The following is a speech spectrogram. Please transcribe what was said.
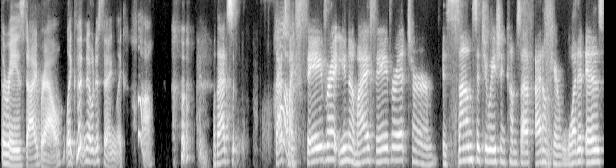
the raised eyebrow, like the noticing, like, huh. well, that's that's huh. my favorite. You know, my favorite term is some situation comes up. I don't care what it is.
